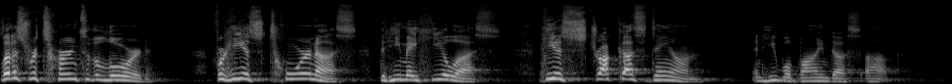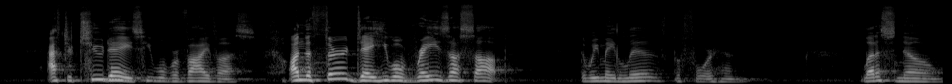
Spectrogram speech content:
let us return to the Lord, for he has torn us that he may heal us. He has struck us down, and he will bind us up. After two days, he will revive us. On the third day, he will raise us up that we may live before him. Let us know,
